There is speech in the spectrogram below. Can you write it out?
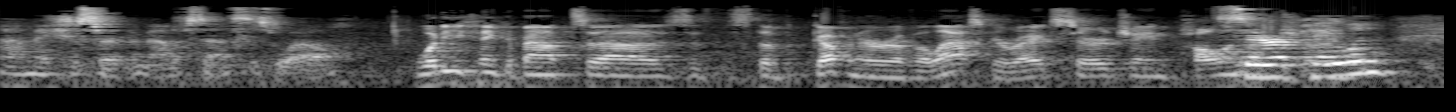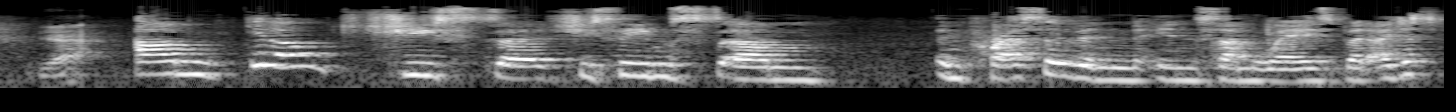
uh, makes a certain amount of sense as well. What do you think about uh, the governor of Alaska, right, Sarah Jane Palin? Sarah Palin. Yeah. Um, you know, she's uh, she seems um, impressive in in some ways, but I just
